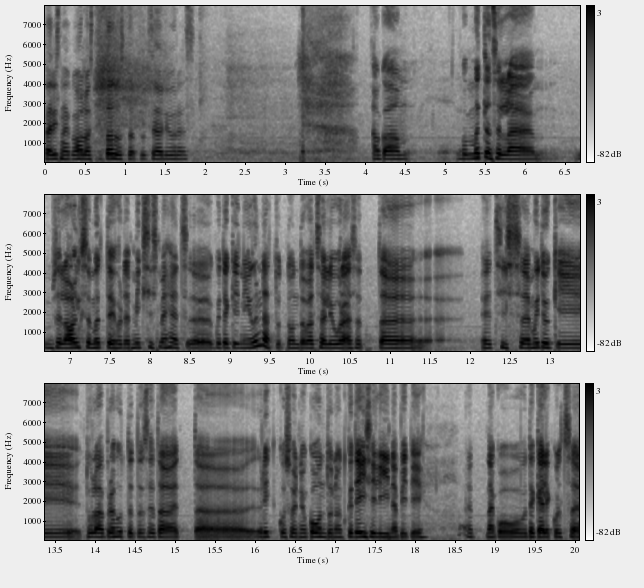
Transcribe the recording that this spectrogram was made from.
päris nagu halvasti tasustatud sealjuures. aga kui ma mõtlen selle selle algse mõtte juurde, et miks siis mehed äh, kuidagi nii õnnetud tunduvad sealjuures, et et siis äh, muidugi tuleb rõhutada seda, et äh, rikkus on ju koondunud ka teisi liine pidi. et nagu tegelikult see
